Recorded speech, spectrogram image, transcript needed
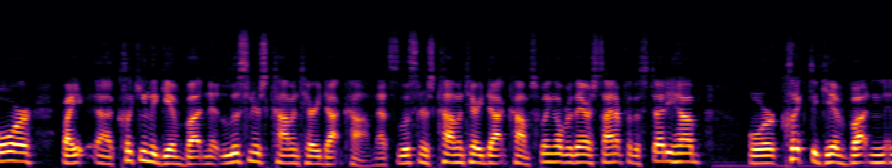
or by uh, clicking the give button at listenerscommentary.com. That's listenerscommentary.com. Swing over there, sign up for the Study Hub, or click the give button.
